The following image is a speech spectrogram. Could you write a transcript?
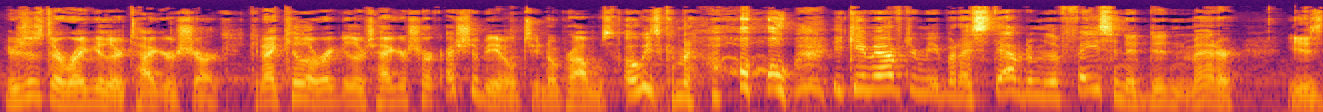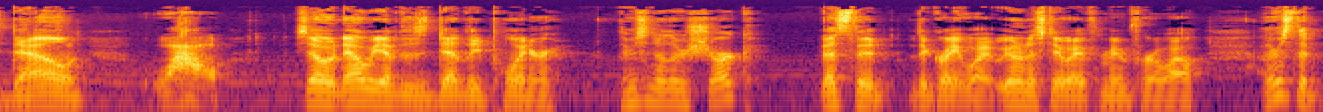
Here's just a regular tiger shark. Can I kill a regular tiger shark? I should be able to, no problems. Oh, he's coming. Oh, he came after me, but I stabbed him in the face and it didn't matter. He is down. Wow. So now we have this deadly pointer. There's another shark. That's the the great white. We want to stay away from him for a while. There's the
